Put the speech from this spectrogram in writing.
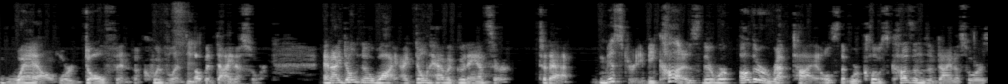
whale or dolphin equivalent hmm. of a dinosaur. And I don't know why. I don't have a good answer to that mystery because there were other reptiles that were close cousins of dinosaurs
